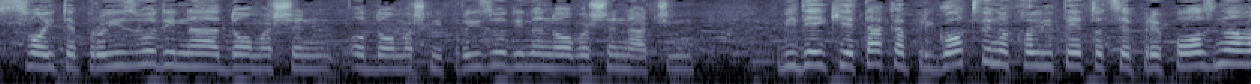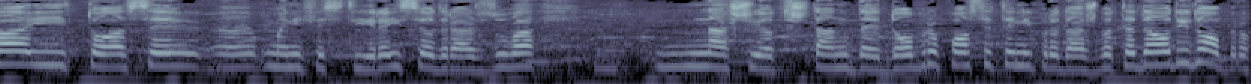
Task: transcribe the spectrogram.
своите производи на домашен, од домашни производи на домашен начин. Бидејќи е така приготвено, квалитетот се препознава и тоа се манифестира и се одразува нашиот штанд да е добро посетен и продажбата да оди добро.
